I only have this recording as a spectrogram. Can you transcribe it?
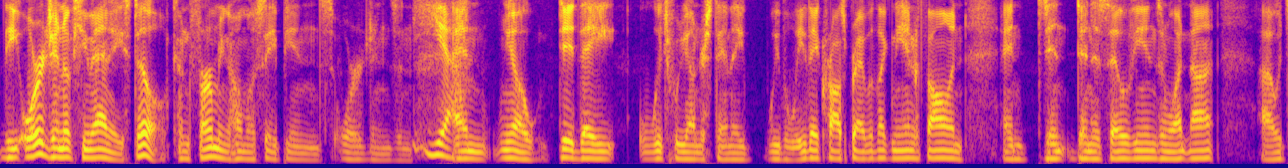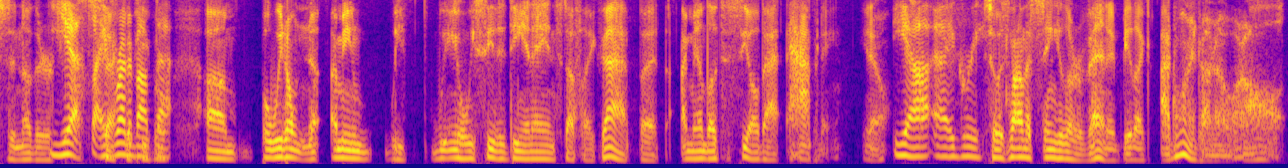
The origin of humanity still confirming Homo sapiens origins and Yeah. and you know, did they which we understand they we believe they crossbred with like Neanderthal and and Den- Denisovians and whatnot, uh, which is another yes, I've read about people. that. Um, but we don't know. I mean, we we you know, we see the DNA and stuff like that, but I mean, I'd love to see all that happening. You know, Yeah, I agree. so it's not a singular event. It'd be like, I'd want to know it all.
